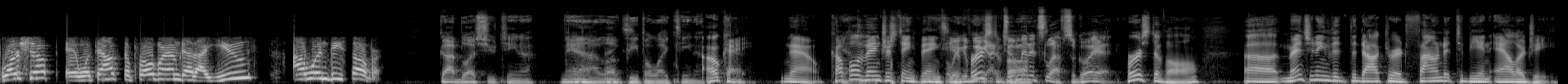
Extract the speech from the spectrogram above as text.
worship and without the program that I use, I wouldn't be sober. God bless you, Tina. Man, Yeah, I love people like Tina. Okay, now a couple of interesting things here. we First got of two all, minutes left, so go ahead. First of all, uh, mentioning that the doctor had found it to be an allergy.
